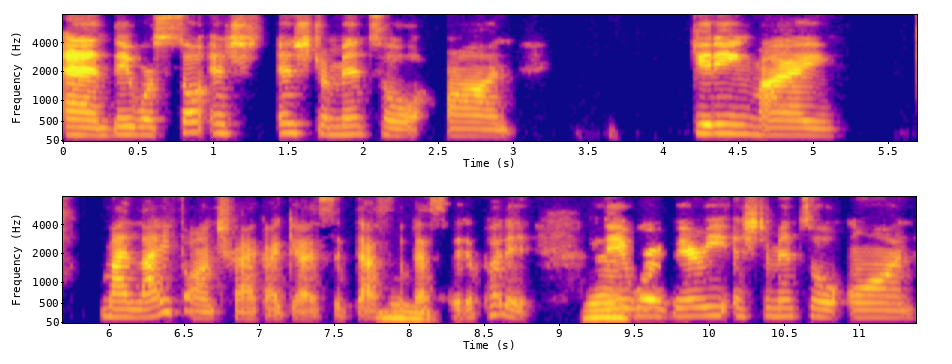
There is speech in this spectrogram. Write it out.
and they were so ins- instrumental on getting my my life on track i guess if that's the Mm. best way to put it yeah they were very instrumental on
